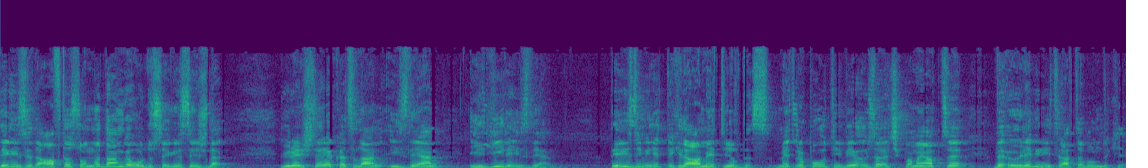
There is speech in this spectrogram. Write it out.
Denizli'de hafta sonuna damga vurdu sevgili seyirciler. Güreşlere katılan, izleyen, ilgiyle izleyen Denizli Milletvekili Ahmet Yıldız, Metropol TV'ye özel açıklama yaptı ve öyle bir itirafta bulundu ki.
